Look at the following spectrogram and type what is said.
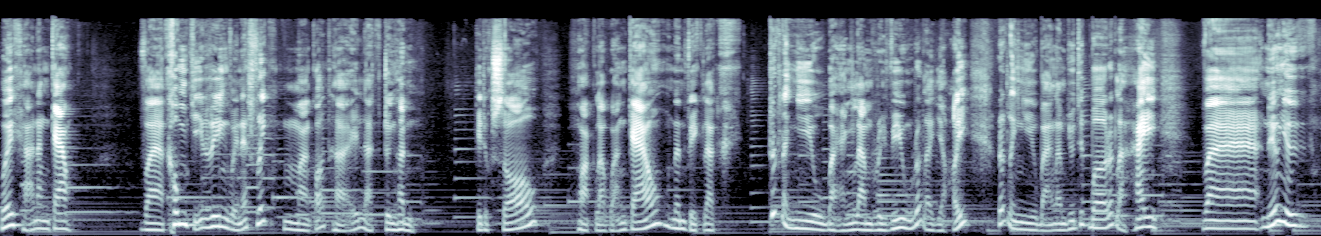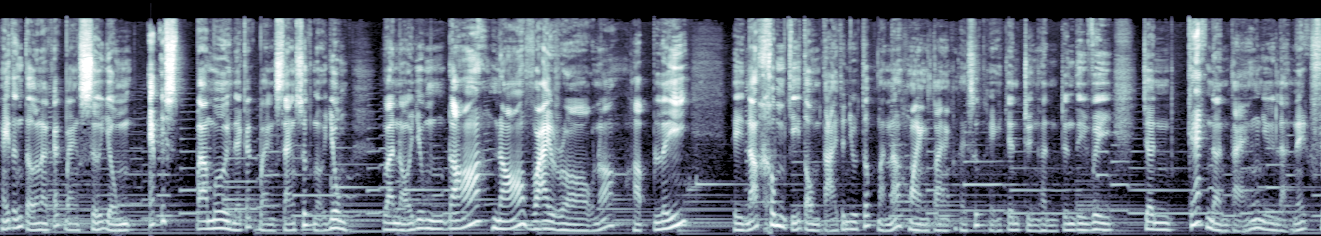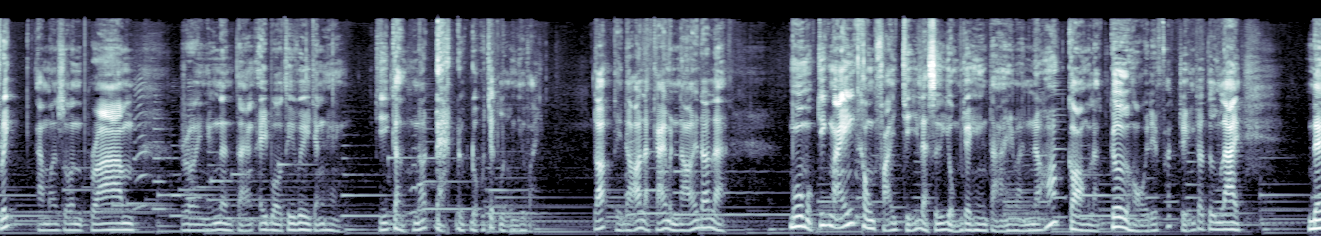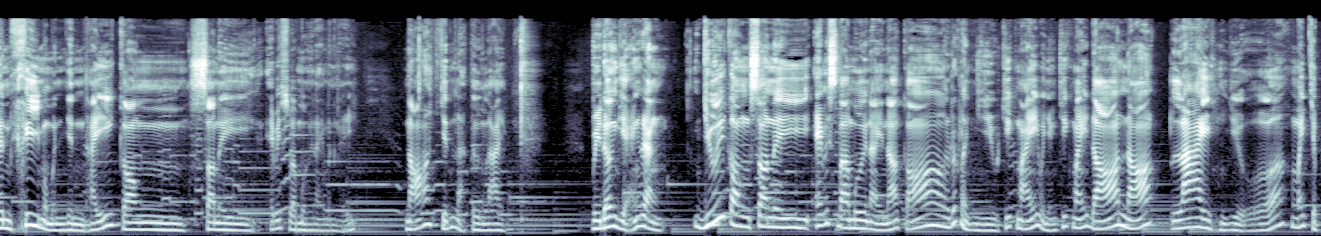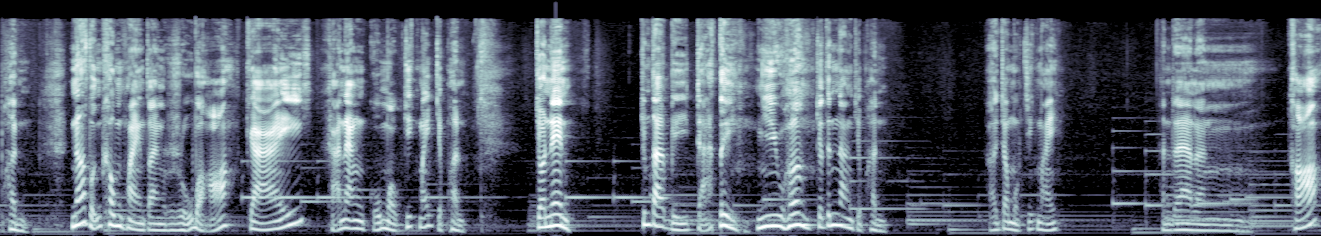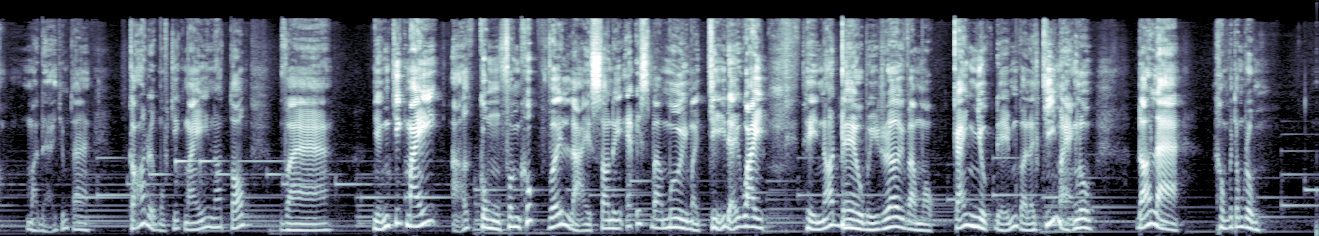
với khả năng cao và không chỉ riêng về Netflix mà có thể là truyền hình, kỹ thuật số hoặc là quảng cáo. Nên việc là rất là nhiều bạn làm review rất là giỏi, rất là nhiều bạn làm youtuber rất là hay. Và nếu như hãy tưởng tượng là các bạn sử dụng FX30 để các bạn sản xuất nội dung, và nội dung đó nó viral, nó hợp lý thì nó không chỉ tồn tại trên YouTube mà nó hoàn toàn có thể xuất hiện trên truyền hình, trên TV, trên các nền tảng như là Netflix, Amazon Prime, rồi những nền tảng Apple TV chẳng hạn. Chỉ cần nó đạt được đủ chất lượng như vậy. Đó thì đó là cái mình nói đó là mua một chiếc máy không phải chỉ là sử dụng cho hiện tại mà nó còn là cơ hội để phát triển cho tương lai. Nên khi mà mình nhìn thấy con Sony FX30 này mình nghĩ nó chính là tương lai. Vì đơn giản rằng, dưới con Sony FX30 này, nó có rất là nhiều chiếc máy và những chiếc máy đó nó lai giữa máy chụp hình. Nó vẫn không hoàn toàn rũ bỏ cái khả năng của một chiếc máy chụp hình. Cho nên, chúng ta bị trả tiền nhiều hơn cho tính năng chụp hình ở trong một chiếc máy. Thành ra là khó mà để chúng ta có được một chiếc máy nó tốt. Và những chiếc máy ở cùng phân khúc với lại Sony FX30 mà chỉ để quay thì nó đều bị rơi vào một cái nhược điểm gọi là chí mạng luôn. Đó là không có chống rung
